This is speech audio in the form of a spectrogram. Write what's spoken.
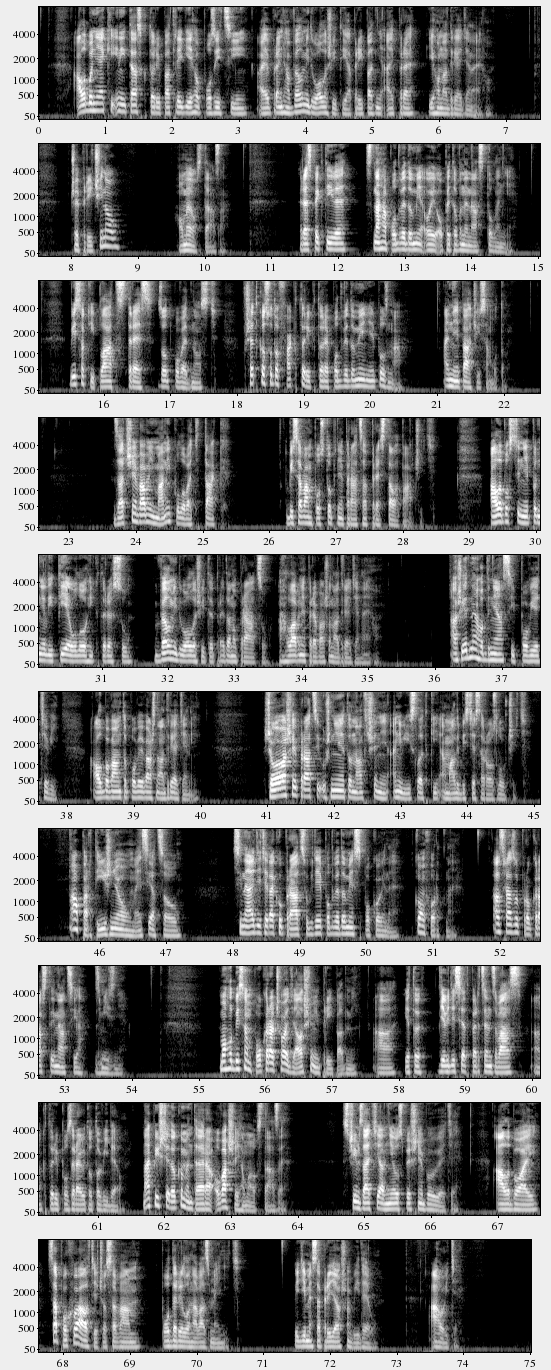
alebo nejaký iný task, ktorý patrí k jeho pozícii a je pre neho veľmi dôležitý a prípadne aj pre jeho nadriadeného. Čo je príčinou? Homeostáza. Respektíve snaha podvedomia o jej opätovné nastolenie. Vysoký plat, stres, zodpovednosť, všetko sú to faktory, ktoré podvedomie nepozná. A nepáči sa mu to. Začne vami manipulovať tak, aby sa vám postupne práca prestala páčiť alebo ste neplnili tie úlohy, ktoré sú veľmi dôležité pre danú prácu a hlavne pre vášho nadriadeného. Až jedného dňa si poviete vy, alebo vám to povie váš nadriadený, že vo vašej práci už nie je to nadšenie ani výsledky a mali by ste sa rozlúčiť. A o pár týždňov, mesiacov si nájdete takú prácu, kde je podvedomie spokojné, komfortné a zrazu prokrastinácia zmizne. Mohol by som pokračovať ďalšími prípadmi, a je to 90% z vás, ktorí pozerajú toto video. Napíšte do komentára o vašej homeostáze. S čím zatiaľ neúspešne bojujete. Alebo aj sa pochválte, čo sa vám podarilo na vás zmeniť. Vidíme sa pri ďalšom videu. Ahojte.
